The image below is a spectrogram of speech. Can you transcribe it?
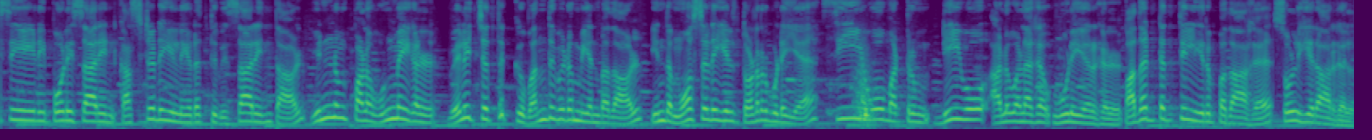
சிபிசிஐடி போலீசாரின் கஸ்டடியில் எடுத்து விசாரித்தால் இன்னும் பல உண்மைகள் வெளிச்சத்துக்கு வந்துவிடும் என்பதால் இந்த மோசடியில் தொடர்புடைய சிஇஓ மற்றும் டிஓ அலுவலக ஊழியர்கள் பதட்டத்தில் இருப்பதாக சொல்கிறார்கள்.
